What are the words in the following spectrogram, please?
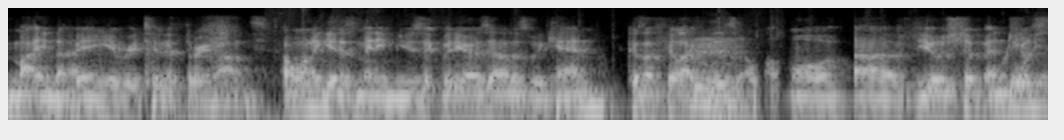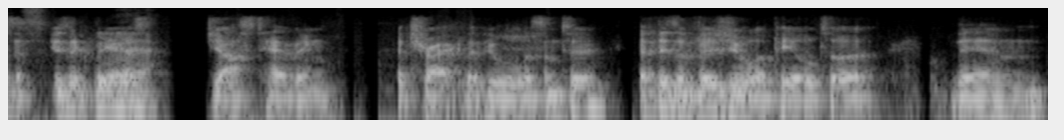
Might end up being every two to three months. I want to get as many music videos out as we can because I feel like Mm. there's a lot more uh, viewership interest in music videos yeah. just having a track that people listen to. If there's a visual appeal to it, then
